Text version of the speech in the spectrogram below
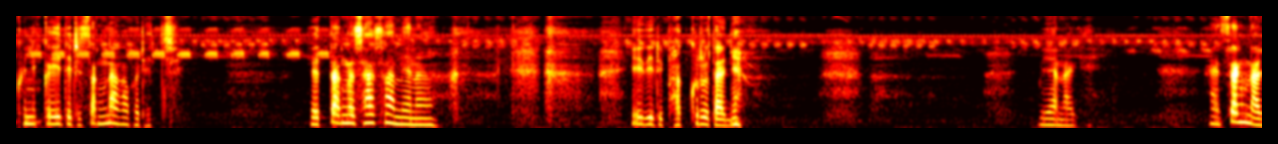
그니까 얘들이 싹 나가버렸지. 이 땅을 사서 하면은 얘들이 밖으로 다녀. 미안하게. 아, 싹날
